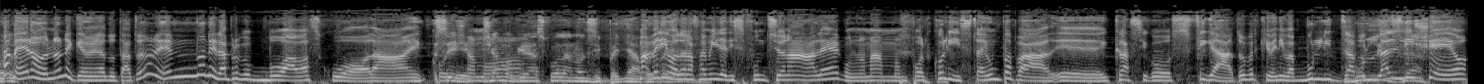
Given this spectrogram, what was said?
Vabbè, no, non è che non era dotato, non, è- non era proprio buono a scuola, ecco, sì, diciamo. che a scuola non si impegnava. Ma venivo da una famiglia disfunzionale, con una mamma un po' alcolista e un papà eh, il classico sfigato perché veniva bullizzato Bullizzato. dal liceo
